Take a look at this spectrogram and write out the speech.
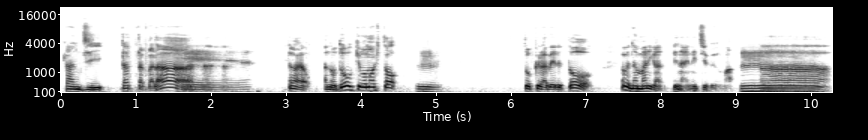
感じだったから、へだから、あの、同郷の人。と比べると、やっぱ鉛が出ないね、自分は。うん。あ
